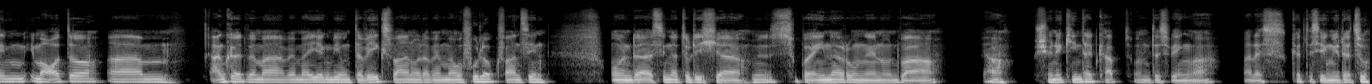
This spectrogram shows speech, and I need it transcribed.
im, im Auto ähm, angehört, wenn wir, wenn wir irgendwie unterwegs waren oder wenn wir auf Urlaub gefahren sind. Und äh, sind natürlich äh, super Erinnerungen und war ja schöne Kindheit gehabt und deswegen war, war das, gehört das irgendwie dazu.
